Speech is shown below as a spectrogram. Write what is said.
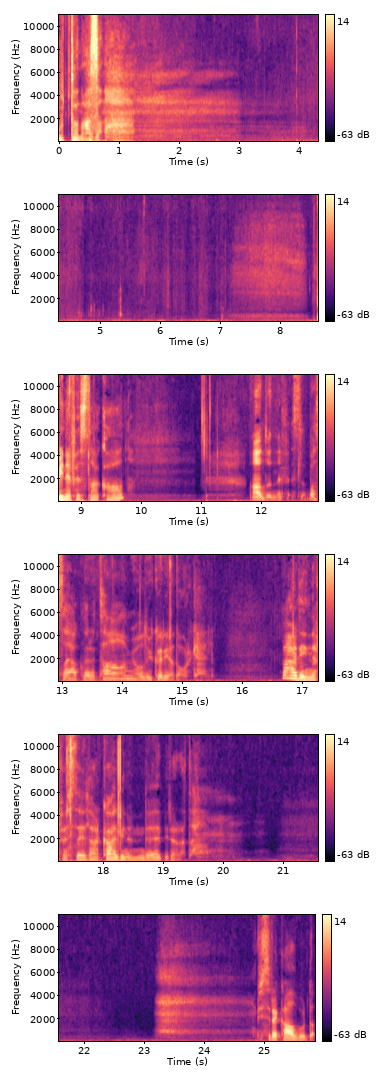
Uttanasana. Bir nefes daha kal. Aldığın nefesle bas ayakları tam yol yukarıya doğru gel. Verdiğin nefesle eller kalbin önünde bir arada. Bir süre kal burada.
